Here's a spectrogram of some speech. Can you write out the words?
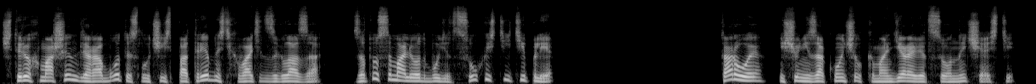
Четырех машин для работы, случись потребность, хватит за глаза. Зато самолет будет в сухости и тепле. Второе. Еще не закончил командир авиационной части.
